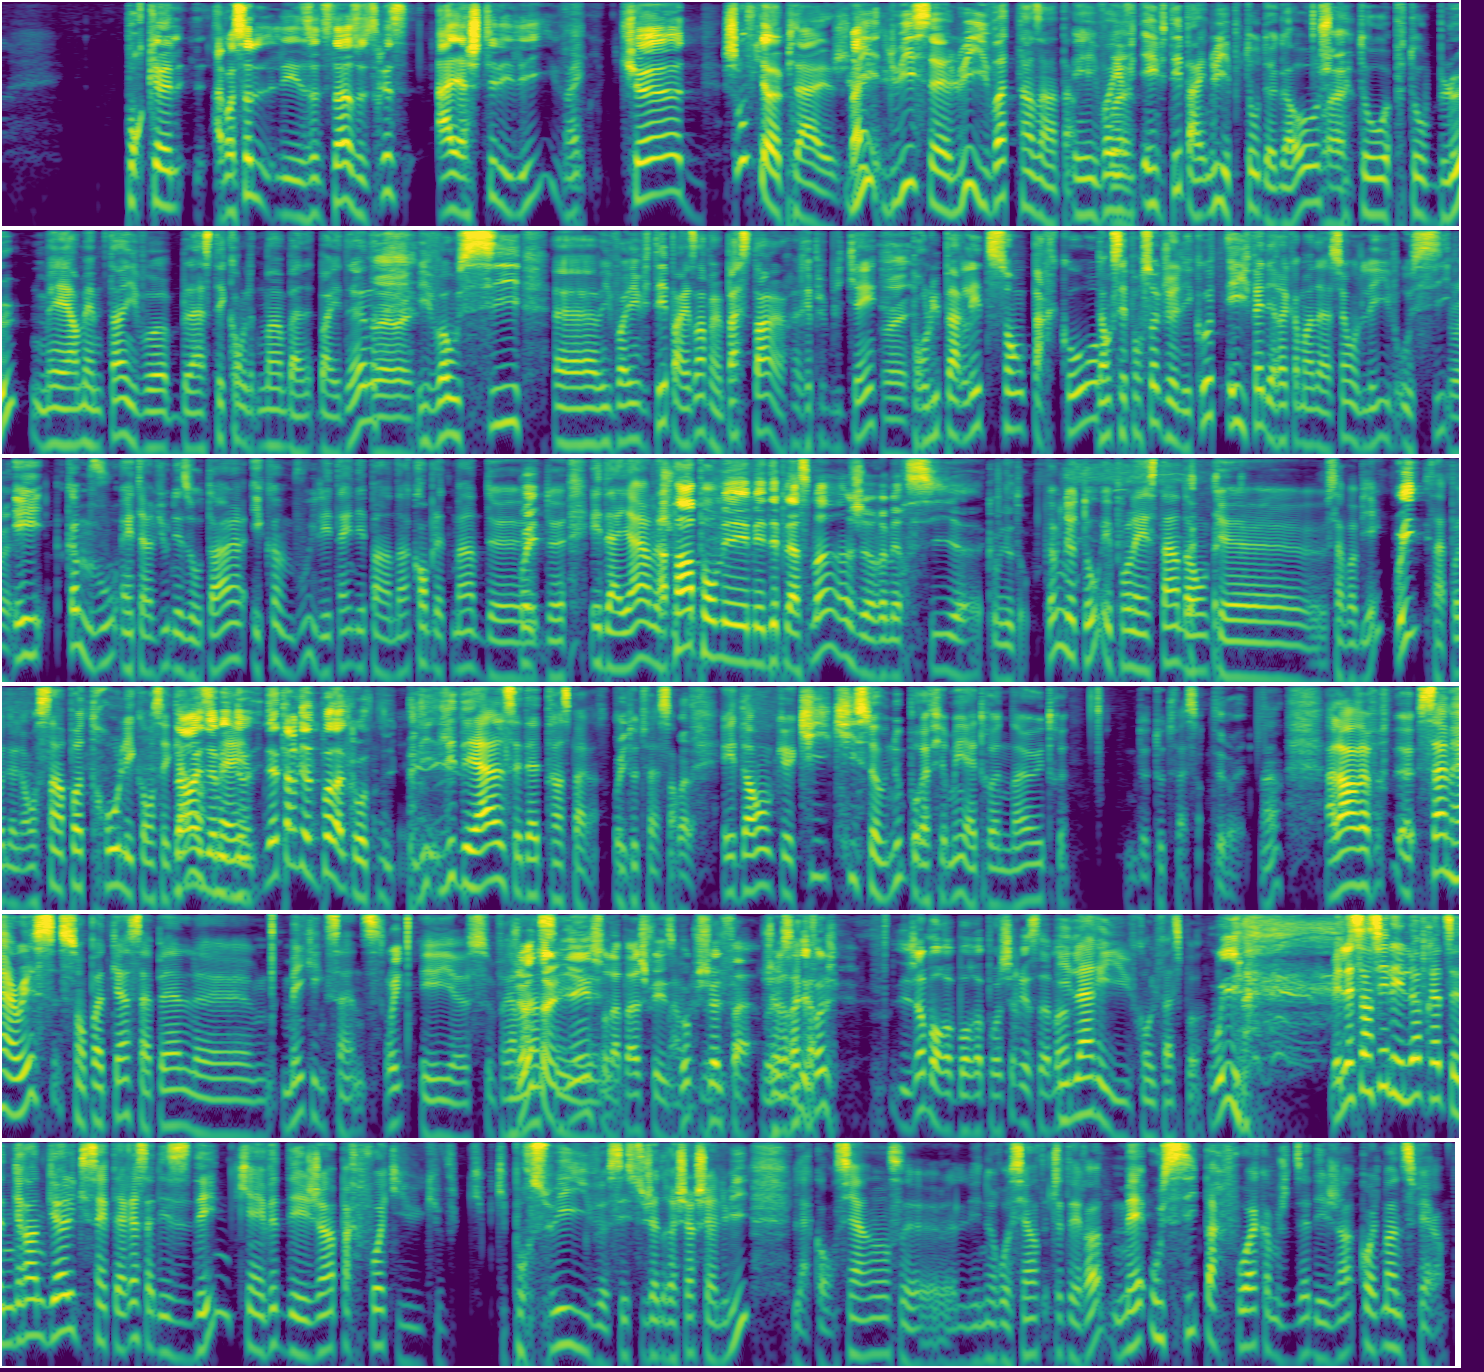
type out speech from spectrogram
pour que après ça les auditeurs et auditrices aillent acheter les livres. Que je trouve qu'il y a un piège. Lui, Ben, lui, il va de temps en temps. Et il va Ouais. évi- éviter, par lui, il est plutôt de gauche, Ouais. plutôt, plutôt bleu, mais en même temps, il va blaster complètement Biden. ouais, ouais, Il va aussi, euh, il va inviter par exemple un pasteur républicain ouais. pour lui parler de son parcours. Donc c'est pour ça que je l'écoute et il fait des recommandations de livres aussi. Ouais. Et comme vous, interview des auteurs et comme vous, il est indépendant complètement de. Oui. de- et d'ailleurs, À je- part pour mes, mes déplacements, hein, je remercie euh, Communauto. comme une auto. Et pour l'instant, donc euh, ça va bien? Oui. Ça pas de- on sent pas trop les Non, conséquences. ils, ils- n'interviennent pas dans le contenu. l'i- l'idéal, c'est d'être transparent Oui, de toute façon. voilà. Et donc, euh, qui, qui sommes-nous pour affirmer être neutre? De toute façon. C'est vrai. Alors, euh, euh, Sam Harris, son podcast s'appelle euh, Making Sense. Oui. Et euh, Je vraiment. mettre un lien sur la page Facebook, puis je vais le faire. je Je le sais, des fois, je- les gens m'ont m'ont reproché récemment. Il arrive qu'on le fasse pas. Oui, Mais l'essentiel est là, Fred, c'est une grande gueule qui s'intéresse à des idées, qui invite des gens parfois qui, qui- qui poursuivent ses sujets de recherche à lui, la conscience, euh, les neurosciences, etc. Mais aussi parfois, comme je disais, des gens complètement différents.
